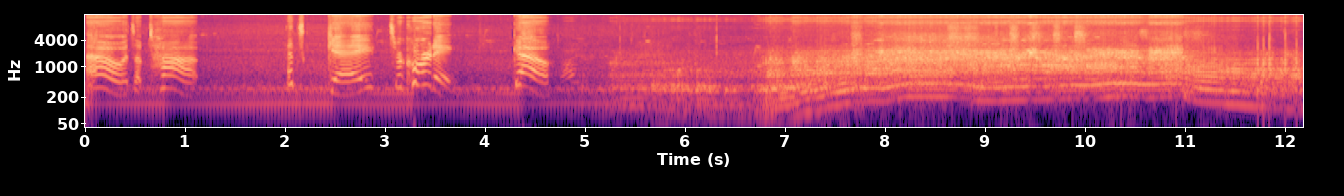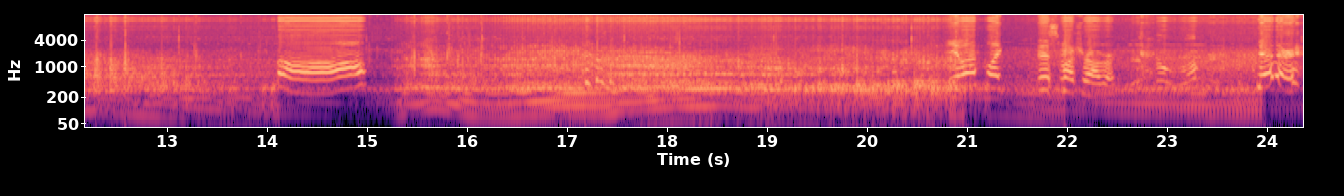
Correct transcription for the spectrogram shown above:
Oh, it's up top. That's gay. It's recording. Go. Aww. you left like this much rubber. There's no rubber. Yeah, there is.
